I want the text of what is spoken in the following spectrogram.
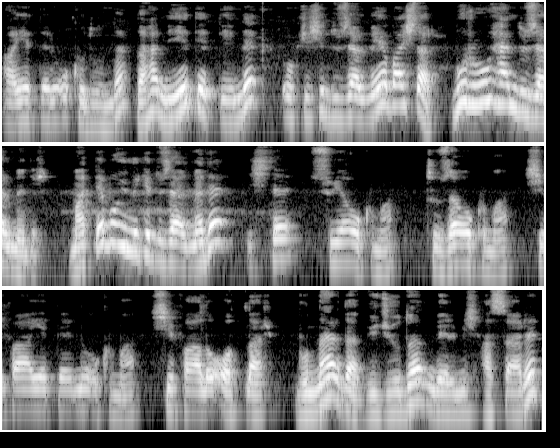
ayetleri okuduğunda, daha niyet ettiğinde o kişi düzelmeye başlar. Bu ruhen düzelmedir. Madde boyundaki düzelmede işte suya okuma, tuza okuma, şifa ayetlerini okuma, şifalı otlar. Bunlar da vücuda vermiş hasarı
